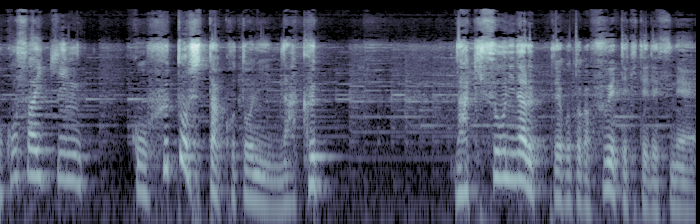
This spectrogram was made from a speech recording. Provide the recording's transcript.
ここ最近、こう、ふとしたことに泣く、泣きそうになるってことが増えてきてですね、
